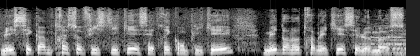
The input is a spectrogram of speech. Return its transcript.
Mais c'est quand même très sophistiqué, c'est très compliqué. Mais dans notre métier, c'est le must.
